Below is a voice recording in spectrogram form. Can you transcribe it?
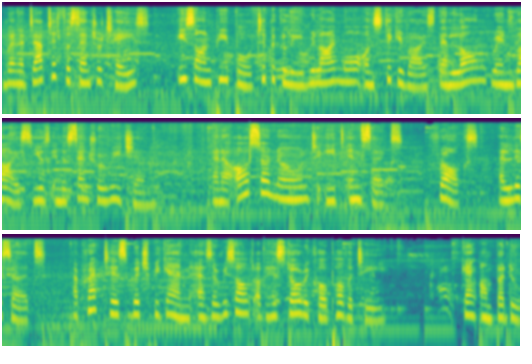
When adapted for central taste, Isan people typically rely more on sticky rice than long grain rice used in the central region, and are also known to eat insects, frogs, and lizards, a practice which began as a result of historical poverty. Gang Om Pladuk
